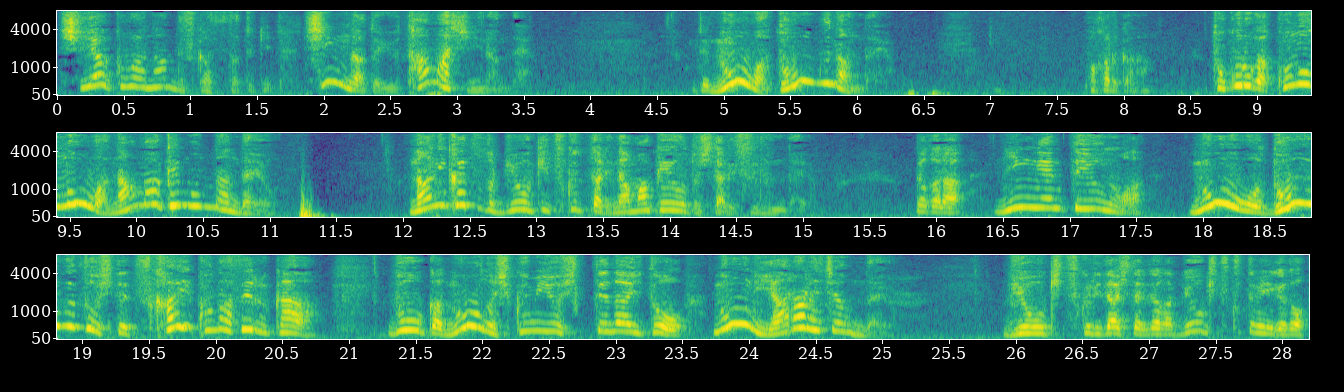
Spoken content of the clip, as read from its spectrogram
主役は何ですかって言った時真我という魂なんだよ。で脳は道具なんだよ。わかるかな？ところがこの脳は怠け者なんだよ。何かつと病気作ったり怠けようとしたりするんだよ。だから人間っていうのは脳を道具として使いこなせるかどうか脳の仕組みを知ってないと脳にやられちゃうんだよ。病気作り出したりだから病気作ってもいいけど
